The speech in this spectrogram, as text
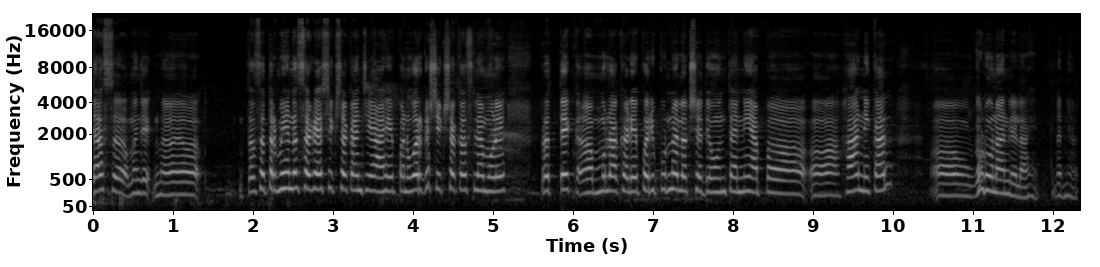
जास्त म्हणजे तसं तर मेहनत सगळ्या शिक्षकांची आहे पण वर्ग शिक्षक असल्यामुळे प्रत्येक मुलाकडे परिपूर्ण लक्ष देऊन त्यांनी आप हा निकाल घडवून आणलेला आहे. धन्यवाद.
